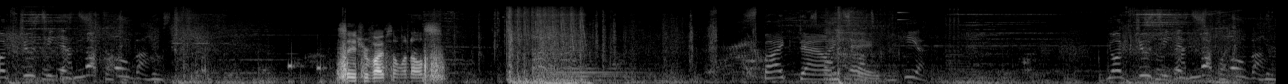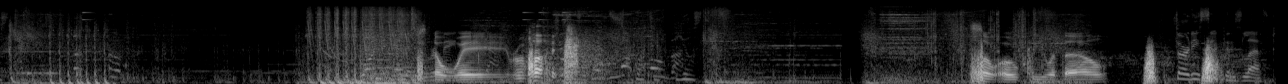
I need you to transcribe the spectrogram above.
Your duty is not over. Sage, revive someone else. Spike down A. Here. Your duty is not over. There's no remaining. way. Revive. So OP, what the hell? 30 seconds left.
